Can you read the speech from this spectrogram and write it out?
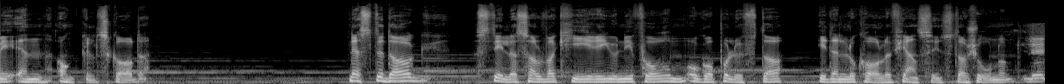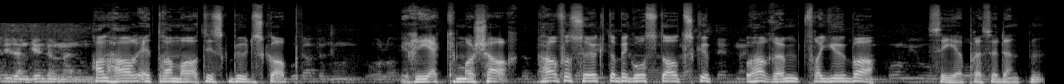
med en ankelskade. Neste dag stiller Salva Kiir i uniform og går på lufta i den lokale fjernsynsstasjonen. Han har et dramatisk budskap. Riek Mashar har forsøkt å begå statskupp og har rømt fra Juba, sier presidenten.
